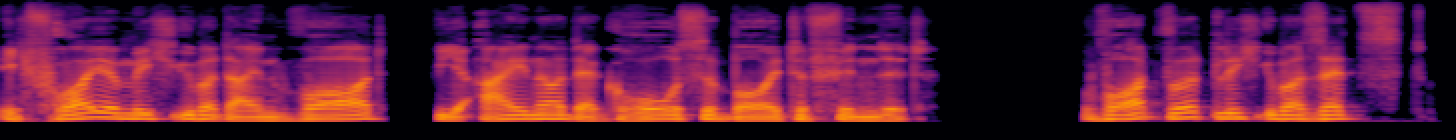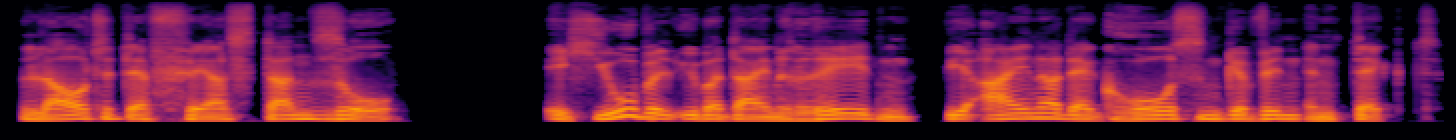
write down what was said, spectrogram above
Ich freue mich über dein Wort, wie einer, der große Beute findet. Wortwörtlich übersetzt lautet der Vers dann so. Ich jubel über dein Reden, wie einer, der großen Gewinn entdeckt.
